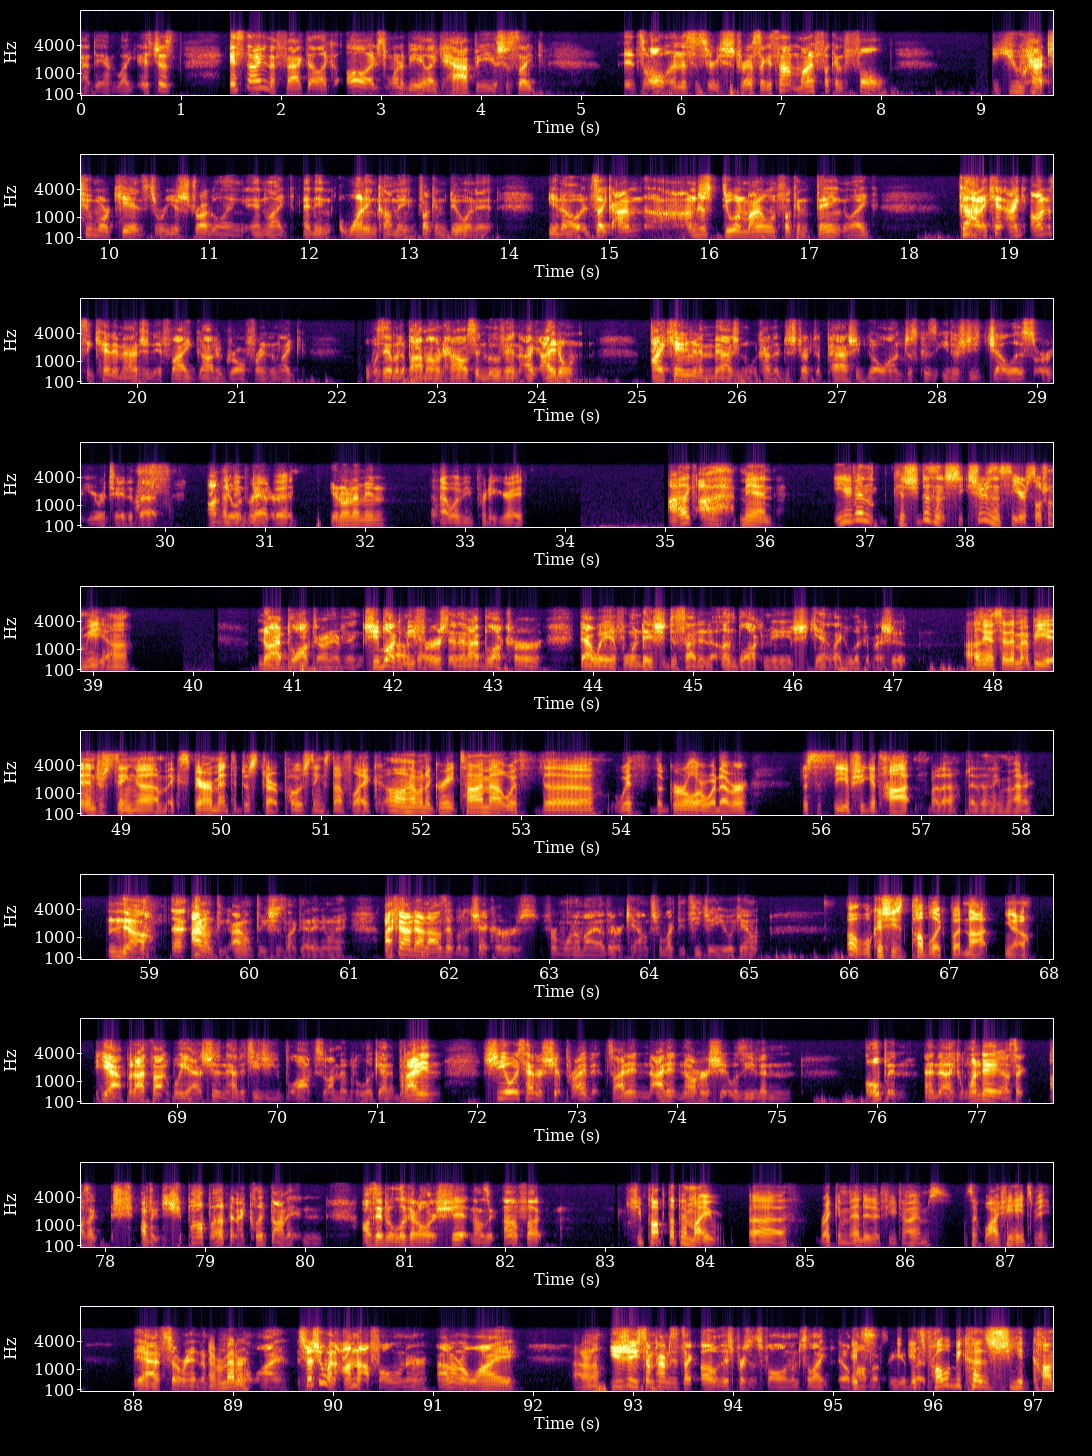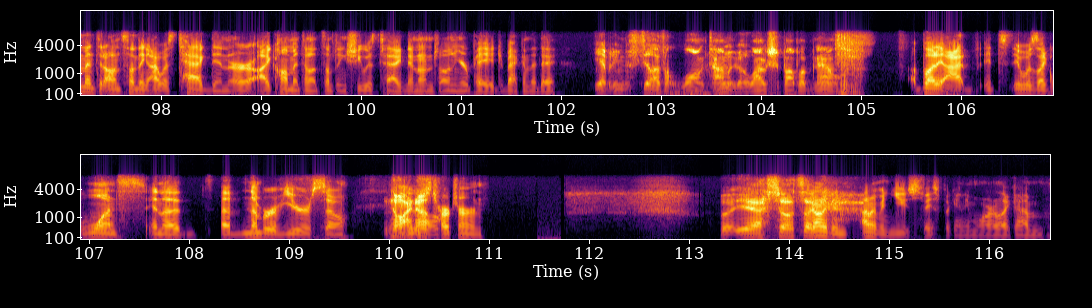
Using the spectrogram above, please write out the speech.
Goddamn, like it's just it's not even the fact that like, oh, I just want to be like happy. It's just like it's all unnecessary stress. Like it's not my fucking fault. You had two more kids to where you're struggling and like and in, one income ain't fucking doing it. You know, it's like I'm I'm just doing my own fucking thing. Like God, I can't I honestly can't imagine if I got a girlfriend and like was able to buy my own house and move in. I I don't I can't even imagine what kind of destructive path she'd go on just because either she's jealous or irritated that I'm That'd doing be pretty better. good. You know what I mean? That would be pretty great. I like, ah, man, even because she doesn't, see, she doesn't see your social media, huh? No, I blocked her on everything. She blocked Oh, me first, and then I blocked her. That way, if one day she decided to unblock me, she can't like look at my shit. I was gonna say that might be an interesting um, experiment to just start posting stuff like, "Oh, having a great time out with the with the girl or whatever," just to see if she gets hot. But uh, that doesn't even matter. No, I- I don't think I don't think she's like that anyway. I found out I was able to check hers from one of my other accounts, from like the TJU account. Oh, well, because she's public, but not, you know. Yeah, but I thought, well, yeah, she didn't have the TJU blocked, so I'm able to look at it. But I didn't. She always had her shit private, so I didn't. I didn't know her shit was even open. And like one day, Yeah. I was like, I was like, I was like, did she pop up? And I clicked on it, and I was able to look at all her shit, and I was like, oh fuck. She popped up in my uh recommended a few times. I was like, why? She hates me. Yeah, it's so random. Never I met don't her. know why? Especially when I'm not following her. I don't know why. I don't know. Usually, sometimes it's like, oh, this person's following them, so like it'll It's- pop up for you. It's But probably because she had commented on something I was tagged in, or I commented on something she was tagged in on on your page back in the day. yeah, but even still, that's a long time ago. Why would she pop up now? But I, it's it was like once in a, a number of years, so No, I it was know. just her turn. But yeah, so it's like I like, don't even I don't even use Facebook anymore. Like I'm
